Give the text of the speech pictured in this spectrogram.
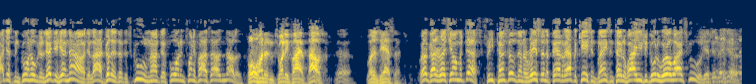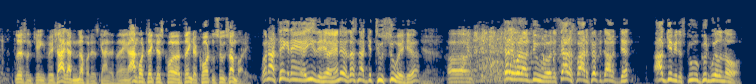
I just been going over the ledger here now. The liabilities of the school amount to four hundred twenty-five thousand dollars. Four hundred and twenty-five thousand. Yeah. What is the asset? Well, got it right here on my desk. Three pencils, and an eraser, and a pad of application blanks entitled Why You Should Go to Worldwide School. Yes, it's right here. Listen, Kingfish, I got enough of this kind of thing. I'm going to take this thing to court and sue somebody. Well, now take it easy here, Andy. Let's not get too suey here. Yeah. Uh, tell you what I'll do. Uh, to satisfy the fifty dollar debt, I'll give you the school, goodwill and all.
